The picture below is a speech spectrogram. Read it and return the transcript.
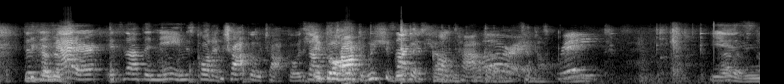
Doesn't Because it's- matter. It's not the name. It's called a Choco Taco. It's not called. taco. We should It's not just called taco. taco. All right, ready? Yes.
